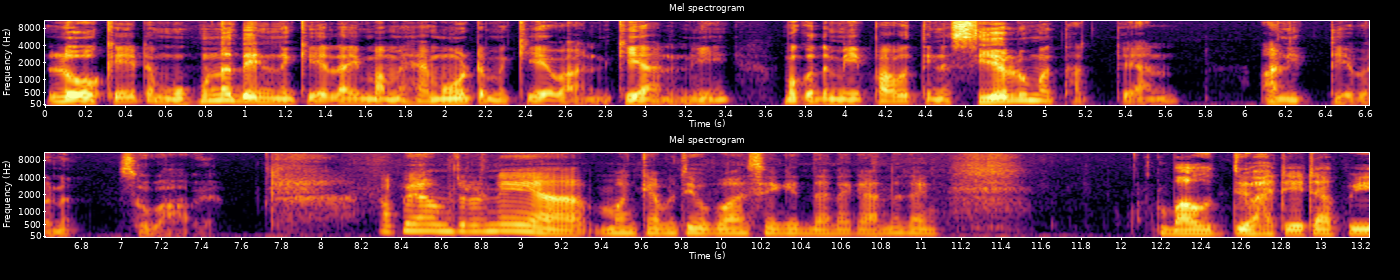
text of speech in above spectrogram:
ලෝකයට මුහුණ දෙන්න කියලයි මම හැමෝටම කියවන්න කියන්නේ මොකද මේ පවතින සියලුම තත්ත්වයන් අනිත්‍ය වන ස්වභාවය. අපේ හමුදුරනේ මං කැමති ඔබවාසයගෙන් දැනගන්න දැන් බෞද්ධ හැටියට අපි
